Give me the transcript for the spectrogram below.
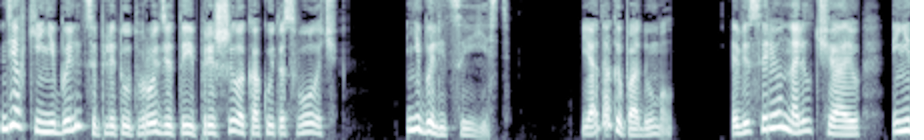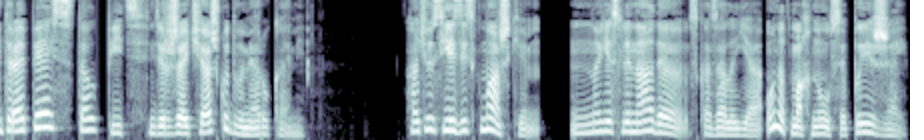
Девки небылицы плетут, вроде ты пришила какую-то сволочь. Небылицы и есть. Я так и подумал. Виссарион налил чаю и, не торопясь, стал пить, держа чашку двумя руками. «Хочу съездить к Машке. «Но если надо», — сказала я, — он отмахнулся, «поезжай».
